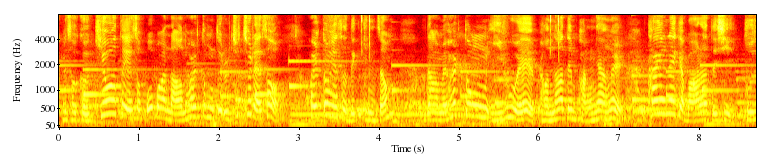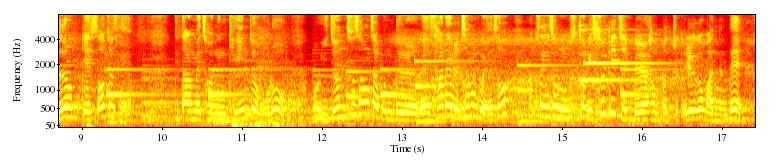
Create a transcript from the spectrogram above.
그래서 그 키워드에서 뽑아 나온 활동들을 추출해서 활동에서 느낀 점, 그 다음에 활동 이후에 변화된 방향을 타인에게 말하듯이 부드럽게 써주세요. 그 다음에 저는 개인적으로 어, 이전 수상자분들의 사례를 참고해서 학생 성공 스토리 수기집을 한번 쭉 읽어봤는데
